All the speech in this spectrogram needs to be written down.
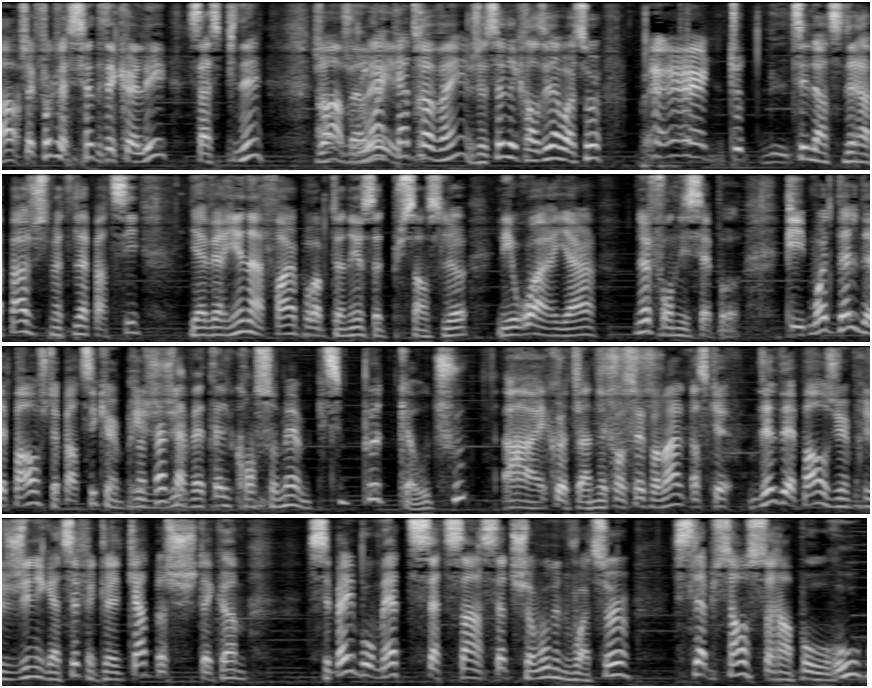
Ah. Chaque fois que j'essayais de décoller, ça spinait. Genre, Ah, je ben roulais oui. à 80, j'essayais d'écraser la voiture. Euh, tout- Tu sais, l'antidérapage, je se mettais de la partie. Il y avait rien à faire pour obtenir cette puissance-là. Les roues arrière ne fournissaient pas. Puis moi, dès le départ, j'étais parti qu'un Peut-être préjugé... avait-elle consommé un petit peu de caoutchouc? Ah, écoute, on a consommé pas mal parce que dès le départ, j'ai eu un préjugé négatif avec le L4 parce que j'étais comme, c'est bien beau mettre 707 chevaux d'une voiture. Si la puissance se rend pas aux roues,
